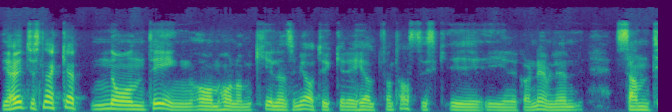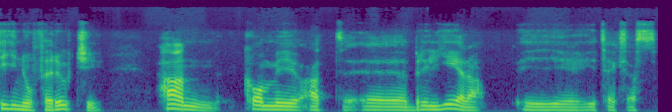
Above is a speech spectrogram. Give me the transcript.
vi har inte snackat någonting om honom, killen som jag tycker är helt fantastisk i, i Indycar, nämligen Santino Ferrucci. Han kommer ju att eh, briljera i, i Texas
